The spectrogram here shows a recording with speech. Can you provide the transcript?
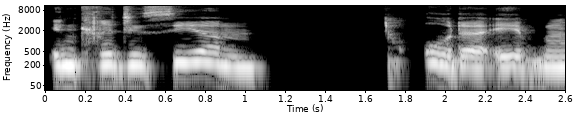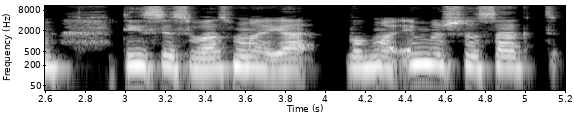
in Kritisieren oder eben dieses, was man ja, wo man immer schon sagt,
